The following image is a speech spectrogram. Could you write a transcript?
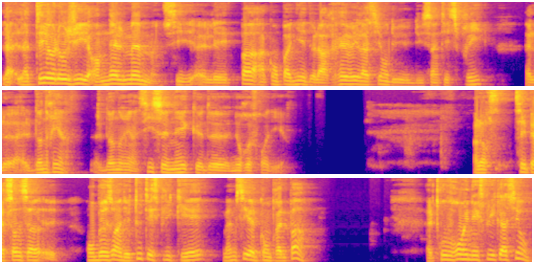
la, théologie en elle-même, si elle n'est pas accompagnée de la révélation du, Saint-Esprit, elle, elle donne rien. Elle donne rien, si ce n'est que de nous refroidir. Alors, ces personnes ça, ont besoin de tout expliquer, même si elles comprennent pas. Elles trouveront une explication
